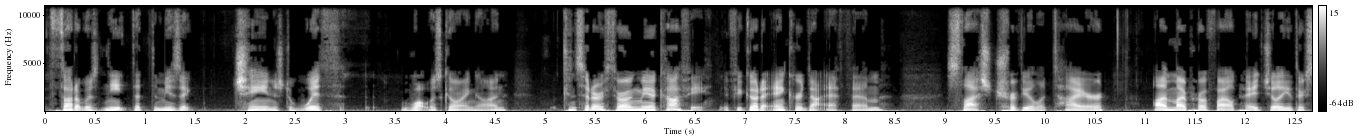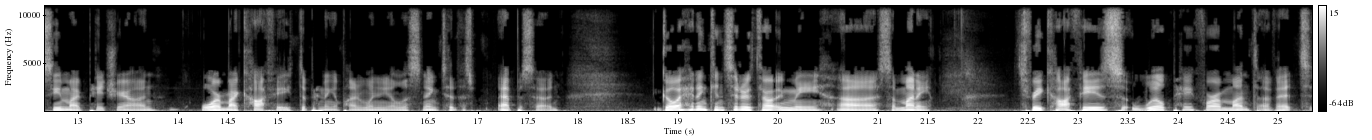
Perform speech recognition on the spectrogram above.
thought it was neat that the music changed with what was going on, consider throwing me a coffee. If you go to anchor.fm slash trivial attire, on my profile page, you'll either see my Patreon or my coffee, depending upon when you're listening to this episode go ahead and consider throwing me uh, some money. Three coffees will pay for a month of it,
